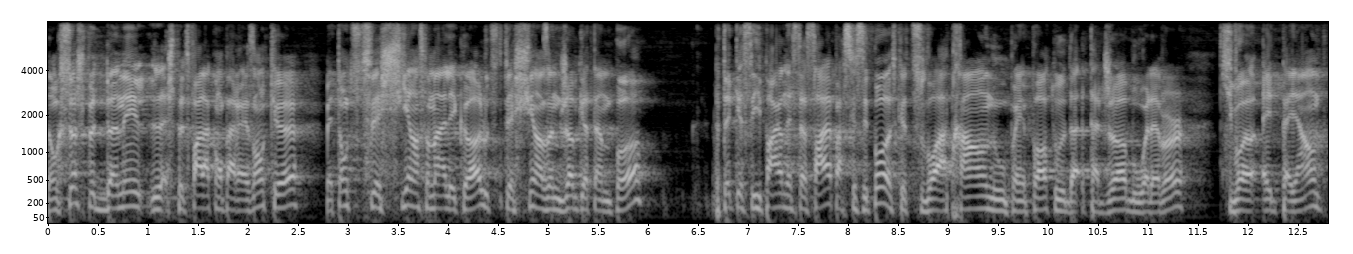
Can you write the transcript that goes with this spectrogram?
Donc ça, je peux te donner, je peux te faire la comparaison que, mettons que tu te fais chier en ce moment à l'école ou tu te fais chier dans un job que tu n'aimes pas, peut-être que c'est hyper nécessaire parce que c'est pas ce que tu vas apprendre ou peu importe, ou ta job ou whatever, qui va être payante,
